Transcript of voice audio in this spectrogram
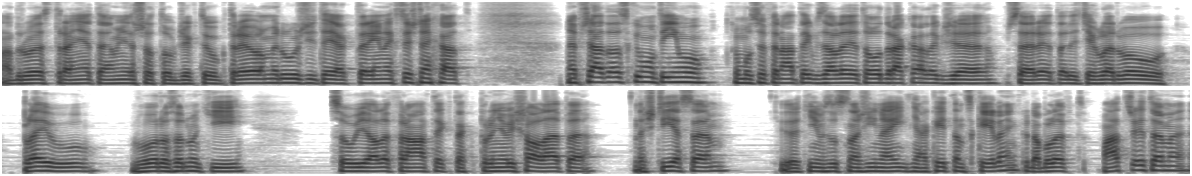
na druhé straně téměř od objektivu, který je velmi důležitý a který nechceš nechat nepřátelskému týmu, k tomu se Fnatic vzali toho draka, takže série tady těchto dvou playů, dvou rozhodnutí, co udělali Fnatic, tak pro ně vyšla lépe než TSM, zatím se snaží najít nějaký ten scaling, double lift má tři itemy,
